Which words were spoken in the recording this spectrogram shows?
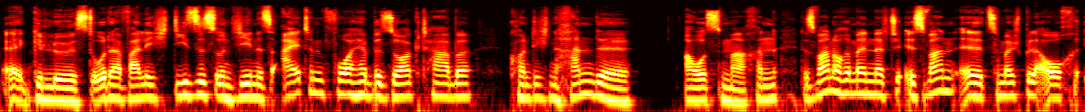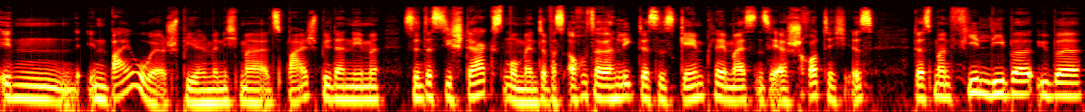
äh, gelöst oder weil ich dieses und jenes Item vorher besorgt habe, konnte ich einen Handel ausmachen. Das waren auch immer, es waren äh, zum Beispiel auch in, in Bioware-Spielen, wenn ich mal als Beispiel da nehme, sind das die stärksten Momente, was auch daran liegt, dass das Gameplay meistens eher schrottig ist, dass man viel lieber über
